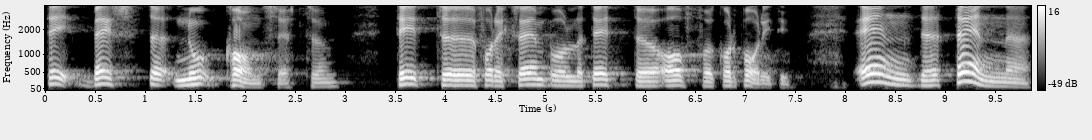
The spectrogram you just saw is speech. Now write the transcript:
the best no concept. Uh, for example that of corporeity and then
